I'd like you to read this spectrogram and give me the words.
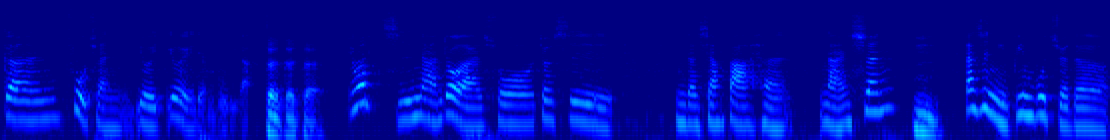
跟父权有又有一点不一样。对对对。因为直男对我来说，就是你的想法很男生，嗯，但是你并不觉得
